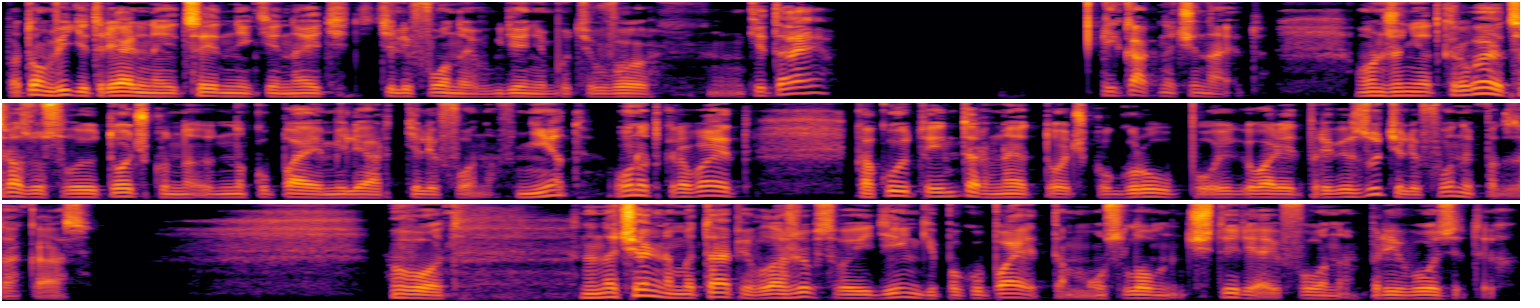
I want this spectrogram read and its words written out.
Потом видит реальные ценники на эти телефоны где-нибудь в Китае. И как начинает? Он же не открывает сразу свою точку, накупая миллиард телефонов. Нет, он открывает какую-то интернет-точку, группу и говорит, привезу телефоны под заказ. Вот. На начальном этапе, вложив свои деньги, покупает там условно 4 айфона, привозит их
